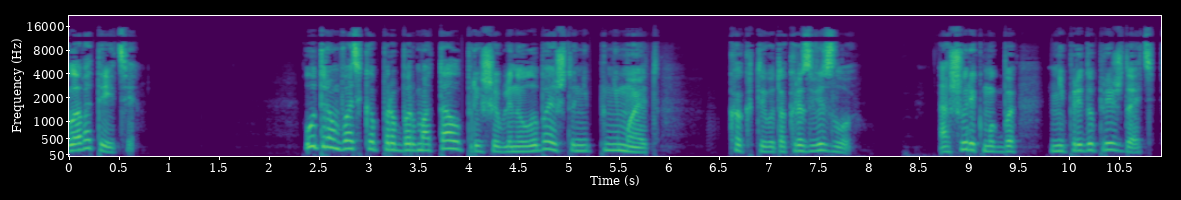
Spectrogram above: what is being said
Глава третья. Утром Вадька пробормотал, пришибленно улыбаясь, что не понимает, как это его так развезло. А Шурик мог бы не предупреждать,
